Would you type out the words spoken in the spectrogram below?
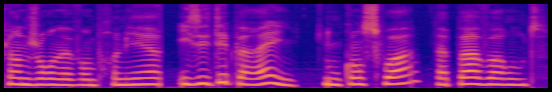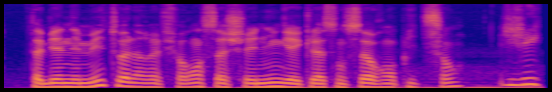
plein de gens en avant-première. Ils étaient pareils. Donc en soi, t'as pas à avoir honte. T'as bien aimé toi la référence à Shining avec l'ascenseur rempli de sang? J'ai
